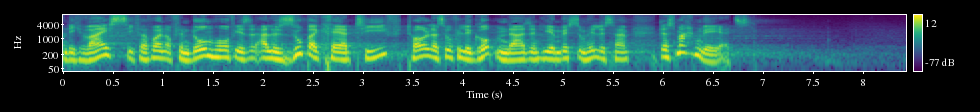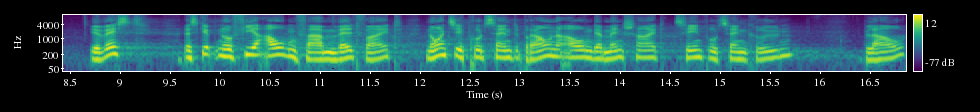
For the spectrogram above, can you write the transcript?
Und ich weiß, ich war vorhin auf dem Domhof, ihr seid alle super kreativ, toll, dass so viele Gruppen da sind hier im Bistum Hildesheim. Das machen wir jetzt. Ihr wisst, es gibt nur vier Augenfarben weltweit. 90 Prozent braune Augen der Menschheit, 10 Prozent grün, blau,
